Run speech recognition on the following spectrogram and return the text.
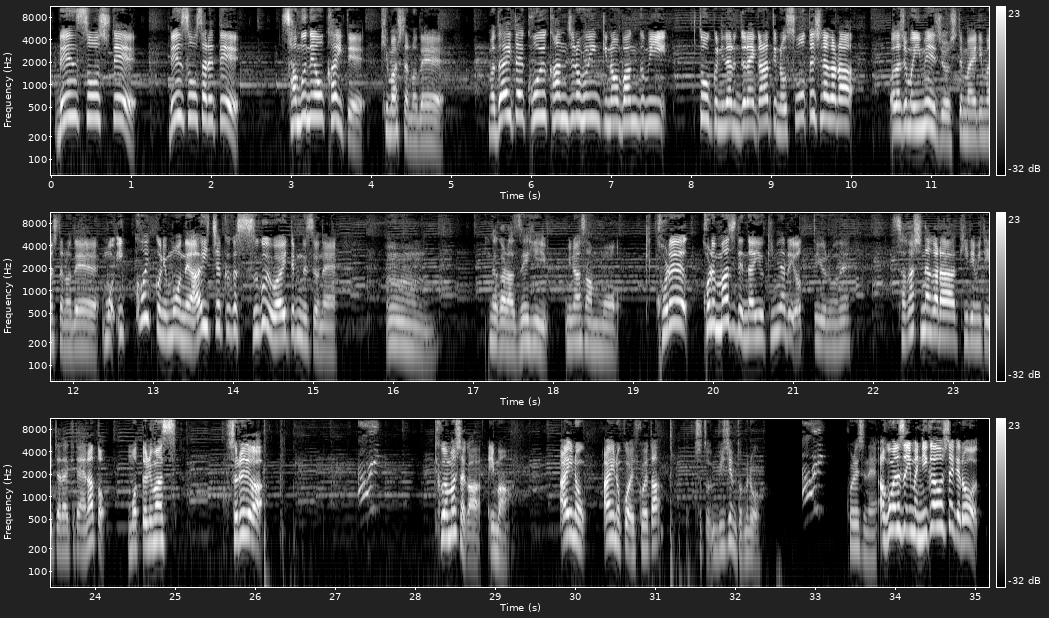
連想して、連想されて、サムネを書いてきましたので、まあ大体こういう感じの雰囲気の番組トークになるんじゃないかなっていうのを想定しながら、私もイメージをしてまいりましたので、もう一個一個にもうね、愛着がすごい湧いてるんですよね。うん。だからぜひ皆さんも、これ、これマジで内容気になるよっていうのをね、探しながら聞いてみていただきたいなと思っております。それでは、聞こえましたか？今。愛の、愛の声聞こえた？ちょっと BGM 止めろ。これですね。あ、ごめんなさい。今2回押したけど、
